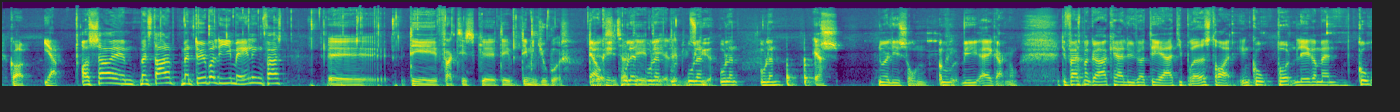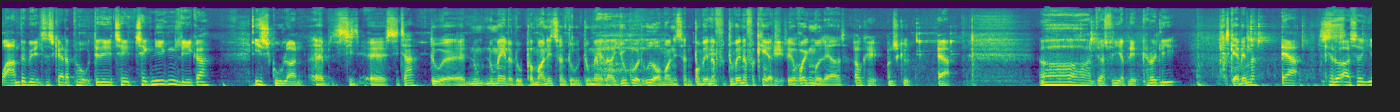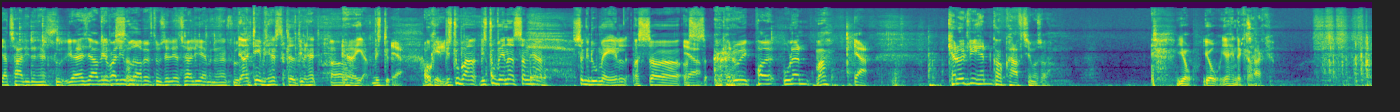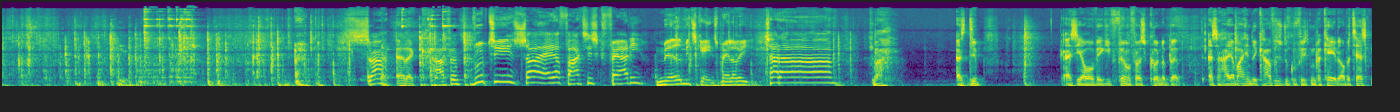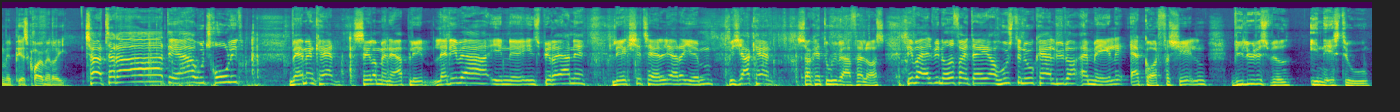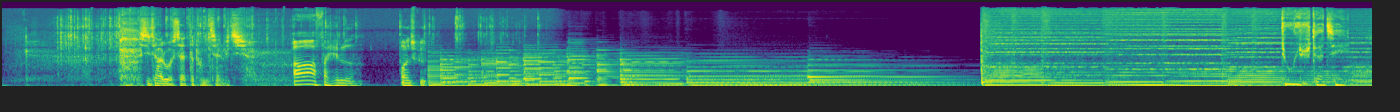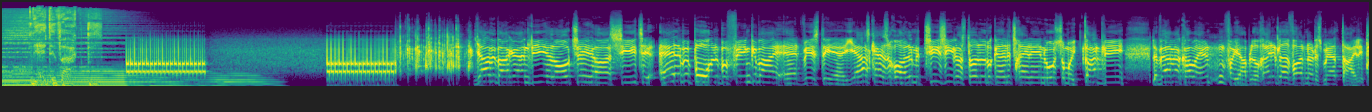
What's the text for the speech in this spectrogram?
Godt, ja. Og så, øh, man starter, man døber lige malingen først. Øh, det er faktisk, øh, det, det er min yoghurt. Ja, okay. Ulan, Ulan, Ulan. Ulan, Ulan. Ja. Shh. Nu er jeg lige i zonen. Nu, Okay. Vi er i gang nu. Det første, man gør, kære lytter, det er de brede strøg. En god bund lægger man. God armbevægelse skal der på. Det er te- teknikken ligger i skulderen. Øh, Sit- øh, Sitar, du, øh, nu, nu maler du på monitoren. Du, du maler yoghurt ud over monitoren. Du, vender, du vender forkert. Okay. Det er ryggen mod lærredet. Okay, undskyld. Ja. Åh, det er også fordi, jeg blind. Kan du ikke lige... Skal jeg vente? Ja, kan du også... Jeg tager lige den her klud. Jeg, jeg vil bare lige rydde op efter mig selv. Jeg tør lige af med den her klud. Ja, det er mit helst Det er mit helst. Åh. Ja. Hvis du, Ja, okay. okay. hvis du bare, hvis du vender sådan her, så kan du male, og så... Og Ja. så Kan du ikke prøve... Ulan? Hvad? Ja. Kan du ikke lige hente en kop kaffe til mig så? Jo, jo, jeg henter kaffe. Tak. Så er der kaffe. Whoopty, så er jeg faktisk færdig med mit skagensmaleri. Tada! Hvad? Altså, det... Altså, jeg var væk i 45 sekunder. Altså, har jeg bare hentet kaffe, så du kunne fiske en plakat op af tasken med et P.S. Krøyer-maleri? Ta tada! Det er utroligt, hvad man kan, selvom man er blind. Lad det være en uh, inspirerende lektie til alle jer derhjemme. Hvis jeg kan, så kan du i hvert fald også. Det var alt vi nåede for i dag, og husk det nu, kære lytter, at male er godt for sjælen. Vi lyttes ved i næste uge. Sitar, du har sat dig på min sandwich. Åh, oh, for helvede. Undskyld. Du lytter til Nattevagten. Jeg vil bare gerne lige have lov til at sige til alle beboerne på Finkevej, at hvis det er jeres kasserolle med 10 sig, der står nede på gaden i 3 dage nu, så må I godt lige lade være med at komme og hente den, for jeg er blevet rigtig glad for den, når det smager dejligt.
